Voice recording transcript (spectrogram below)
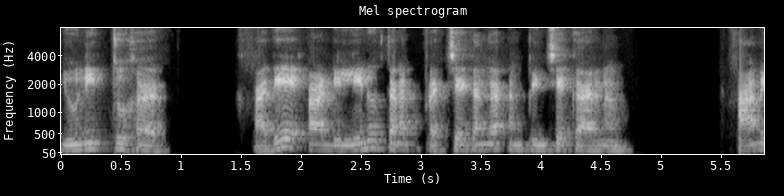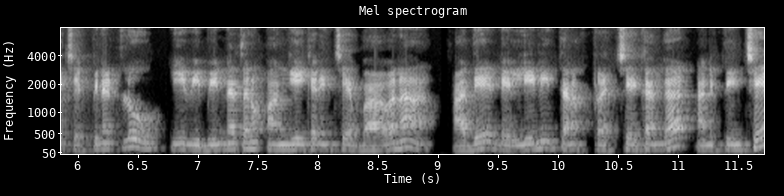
unique to her అదే ఆ ఢిల్లీను తనకు ప్రత్యేకంగా అనిపించే కారణం. ఆమె చెప్పినట్లు ఈ విభిన్నతను అంగీకరించే భావన అదే ఢిల్లీని తనకు ప్రత్యేకంగా అనిపించే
